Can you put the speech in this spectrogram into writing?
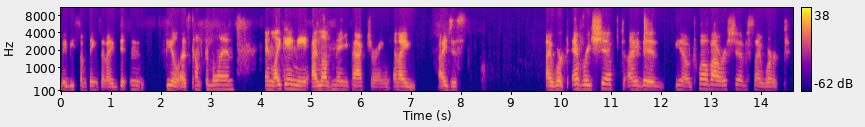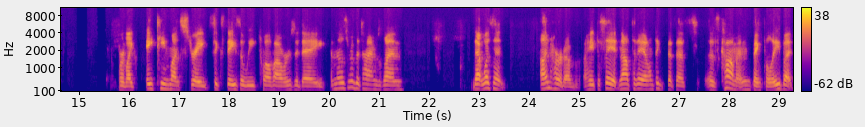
maybe some things that I didn't feel as comfortable in. And like Amy, I love manufacturing and I I just I worked every shift. I did, you know, 12 hour shifts. I worked for like 18 months straight, six days a week, 12 hours a day. And those were the times when that wasn't unheard of. I hate to say it now today. I don't think that that's as common, thankfully. But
